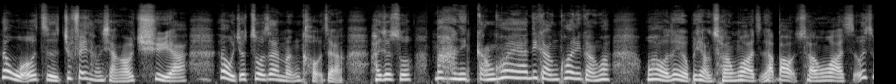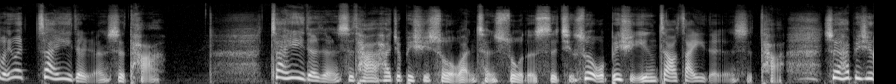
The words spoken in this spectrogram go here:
那我儿子就非常想要去啊，那我就坐在门口这样，他就说：“妈，你赶快啊，你赶快，你赶快！我好累，我不想穿袜子。”他帮我穿袜子，为什么？因为在意的人是他，在意的人是他，他就必须说完成所有的事情，所以我必须营造在意的人是他，所以他必须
